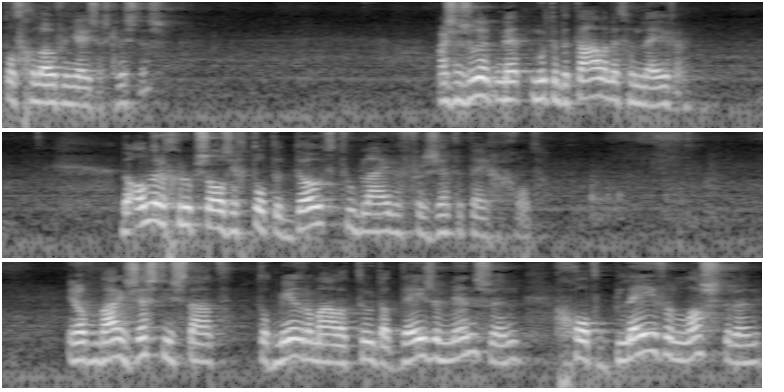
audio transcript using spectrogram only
tot geloof in Jezus Christus. Maar ze zullen het met, moeten betalen met hun leven. De andere groep zal zich tot de dood toe blijven verzetten tegen God. In openbaring 16 staat tot meerdere malen toe dat deze mensen God bleven lasteren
